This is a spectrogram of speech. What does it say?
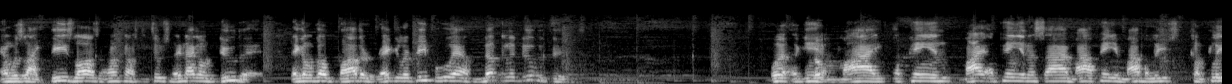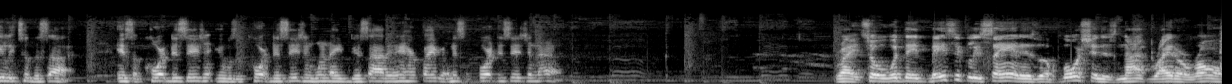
and was like, "These laws are unconstitutional. They're not going to do that. They're going to go bother regular people who have nothing to do with this." But again, my opinion, my opinion aside, my opinion, my beliefs completely to the side. It's a court decision. It was a court decision when they decided in her favor, and it's a court decision now. Right. So what they basically saying is abortion is not right or wrong.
